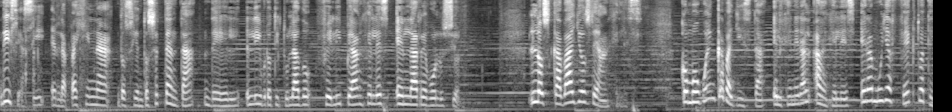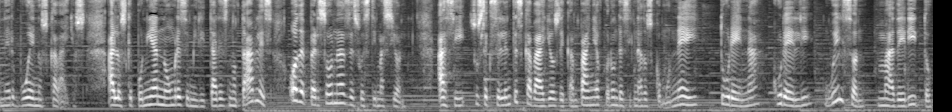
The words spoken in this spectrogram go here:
dice así en la página 270 del libro titulado Felipe Ángeles en la Revolución. Los caballos de Ángeles. Como buen caballista, el general Ángeles era muy afecto a tener buenos caballos, a los que ponía nombres de militares notables o de personas de su estimación. Así, sus excelentes caballos de campaña fueron designados como Ney, Turena, Curelli, Wilson, Maderito,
